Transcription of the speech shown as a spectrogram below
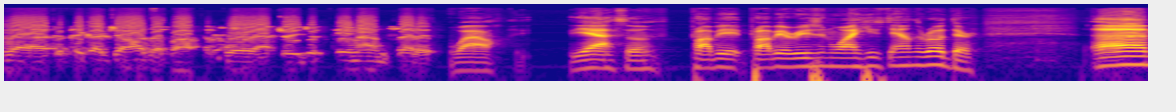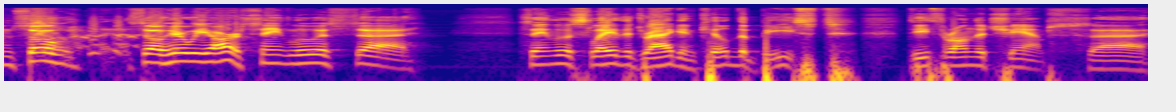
uh, to pick our jaws up off the floor after he just came out and said it. Wow. Yeah, so probably probably a reason why he's down the road there. Um, so so here we are, St. Louis. Uh, St. Louis slayed the dragon, killed the beast, dethroned the champs. Uh,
